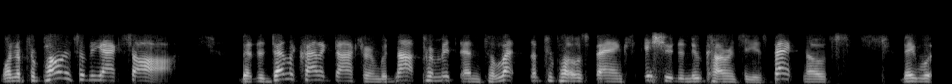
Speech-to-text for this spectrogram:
When the proponents of the act saw that the democratic doctrine would not permit them to let the proposed banks issue the new currency as banknotes, they, w-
